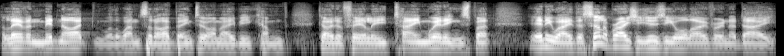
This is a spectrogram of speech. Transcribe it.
eleven midnight. Well, the ones that I've been to, I maybe come go to fairly tame weddings, but anyway, the celebration is usually all over in a day.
